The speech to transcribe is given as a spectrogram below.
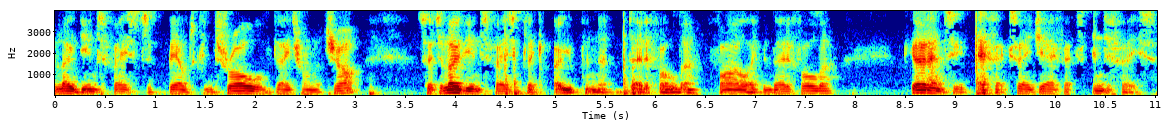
load the interface to be able to control the data on the chart. So to load the interface, click Open Data Folder, File, Open Data Folder. Go down to FXA JFX Interface.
